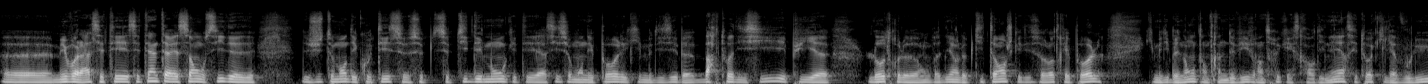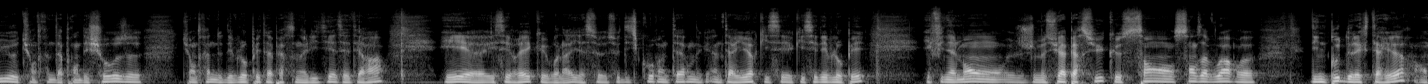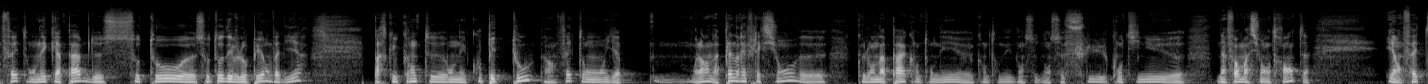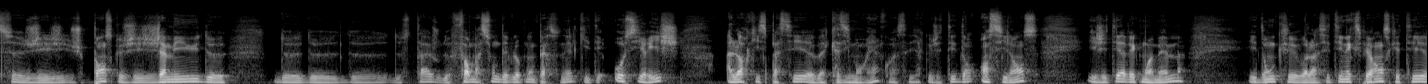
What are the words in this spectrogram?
mais voilà, c'était intéressant aussi de justement d'écouter ce, petit démon qui était assis sur mon épaule et qui me disait bah, barre-toi d'ici. Et puis euh, l'autre on va dire le petit ange qui était sur l'autre épaule qui me dit ben non tu es en train de vivre un truc extraordinaire c'est toi qui l'as voulu tu es en train d'apprendre des choses tu es en train de développer ta personnalité etc et, euh, c'est vrai que voilà il y a ce, discours interne intérieur qui s'est qui s'est développé. Et finalement je me suis aperçu que sans sans avoir euh, d'input de l'extérieur en fait on est capable de s'auto s'auto développer on va dire parce que quand euh, on est coupé de tout, ben, en fait, on, a, plein de réflexions euh, que l'on n'a pas quand on est, euh, dans, ce, flux continu d'informations entrantes. Et en fait, je pense que j'ai jamais eu de, stage ou de formation de développement personnel qui était aussi riche alors qu'il se passait bah, quasiment rien. C'est-à-dire que j'étais en silence et j'étais avec moi-même. Et donc voilà, c'était une expérience qui était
